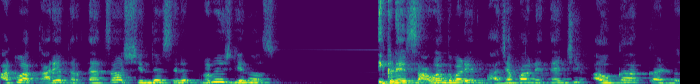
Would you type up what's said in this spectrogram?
अथवा कार्यकर्त्यांचा शिंदे सेनेत प्रवेश घेणं असो. इकडे सावंतवाडीत भाजपा नेत्यांची अवकात काढणं.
